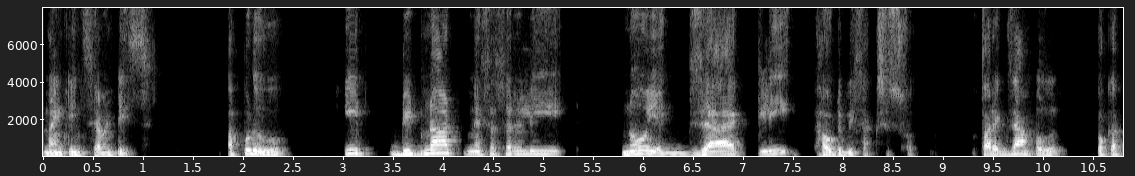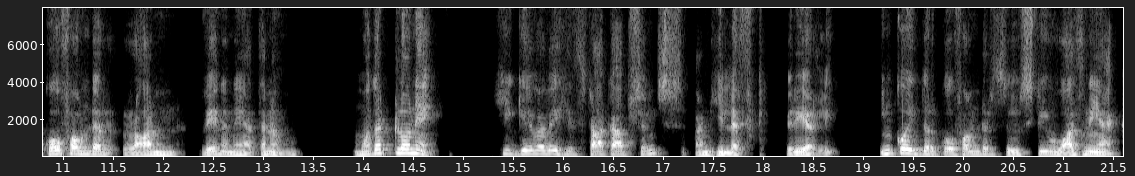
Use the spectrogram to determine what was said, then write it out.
నైన్టీన్ సెవెంటీస్ అప్పుడు it did not necessarily know exactly how to be successful for example ఒక కో ఫౌండర్ రాన్ వేన్ అనే అతను మొదట్లోనే he gave away he stock options and he left very early ఇంకో ఇద్దరు co founders Steve Wozniak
